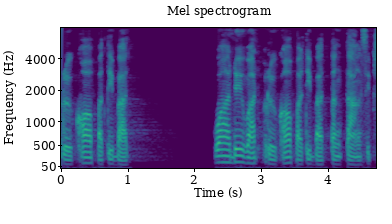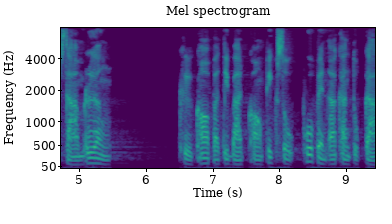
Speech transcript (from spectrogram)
หรือข้อปฏิบัติ ว่าด้วยวัดหรือข้อปฏิบัติต่าง ๆ 13 เรื่อง คือข้อปฏิบัติของภิกษุผู้เป็นอาคันตุกะ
